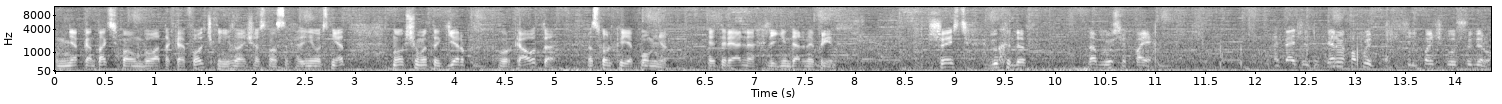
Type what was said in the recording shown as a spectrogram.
у меня ВКонтакте, по-моему, была такая фоточка, не знаю, сейчас она сохранилась, нет. Но, в общем, это герб воркаута, насколько я помню. Это реально легендарный принт. Шесть выходов на брусья, поехали. Опять же, это первая попытка. Телефончик лучше уберу.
